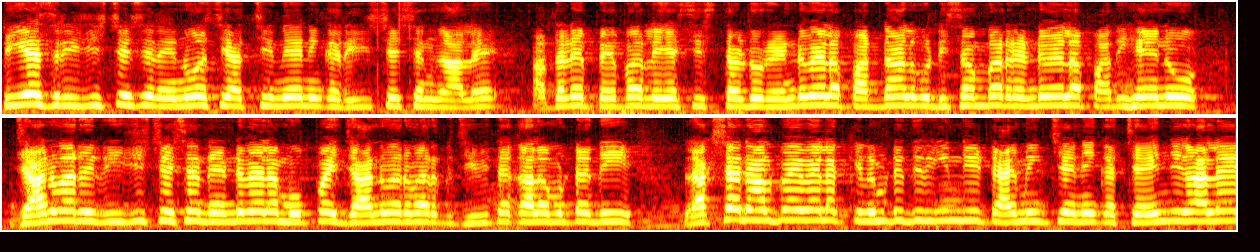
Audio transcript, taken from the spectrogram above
టీఎస్ రిజిస్ట్రేషన్ ఎన్ఓసి వచ్చింది అని ఇంకా రిజిస్ట్రేషన్ కాలే. అతడే పేపర్లు వేసి ఇస్తాడు. రెండు వేల పద్నాలుగు డిసెంబర్ రెండు వేల పదిహేను జనవరి రిజిస్ట్రేషన్ రెండు వేల ముప్పై జనవరి వరకు జీవితకాలం ఉంటుంది. లక్ష నలభై వేల కిలోమీటర్ తిరిగింది. టైమింగ్ చేయని ఇంకా చేంజ్ కాలే.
